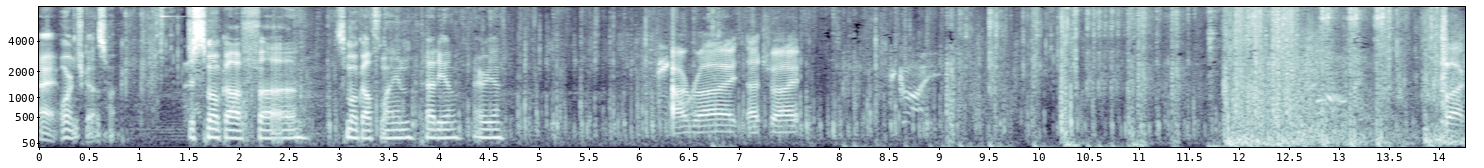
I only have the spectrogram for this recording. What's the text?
Alright, orange got smoke. Just smoke off uh smoke off lane patio area. All right, that's right. Decoy. Fuck.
